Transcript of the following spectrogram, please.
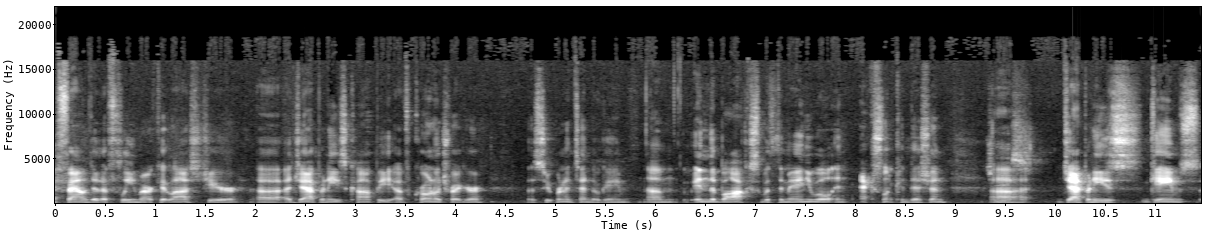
found at a flea market last year uh, a Japanese copy of Chrono Trigger, the Super Nintendo game, um, in the box with the manual in excellent condition. Uh. Japanese games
